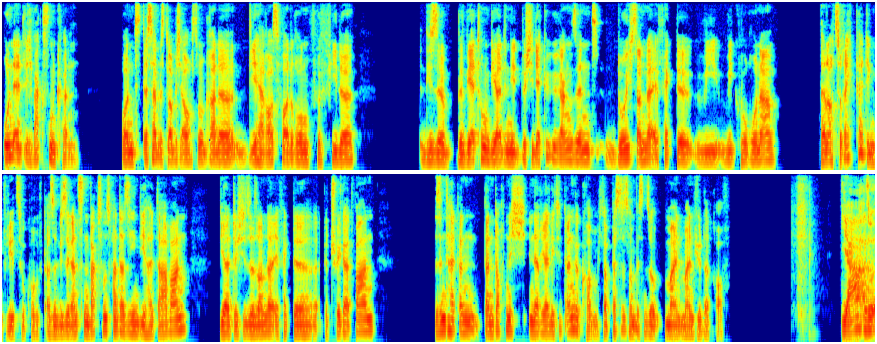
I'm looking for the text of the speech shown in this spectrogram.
unendlich wachsen können. Und deshalb ist, glaube ich, auch so gerade die Herausforderung für viele, diese Bewertungen, die halt die, durch die Decke gegangen sind, durch Sondereffekte wie, wie Corona, dann auch zu rechtfertigen für die Zukunft. Also diese ganzen Wachstumsfantasien, die halt da waren, die halt durch diese Sondereffekte getriggert waren, sind halt dann, dann doch nicht in der Realität angekommen. Ich glaube, das ist so ein bisschen so mein, mein View darauf. Ja, also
